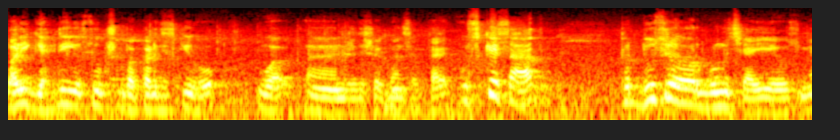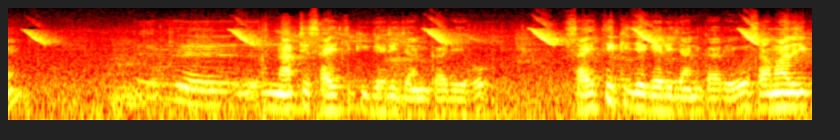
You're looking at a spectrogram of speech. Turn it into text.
बड़ी गहरी सूक्ष्म पकड़ जिसकी हो, वह निर्देशक बन सकता है। उसके साथ फिर दूसरे और गुण चाहिए उसमें। नाट्य साहित्य की गहरी जानकारी हो, साहित्य की जो गहरी जानकारी हो, सामाजिक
